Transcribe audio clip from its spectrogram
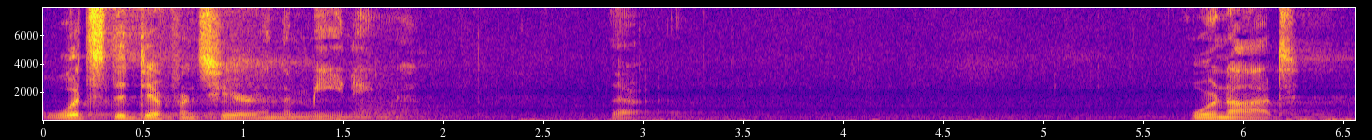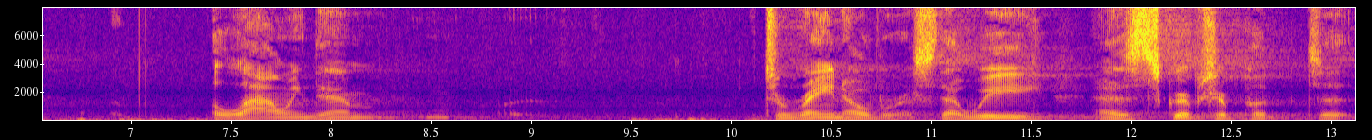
what's the difference here in the meaning? That we're not allowing them to reign over us, that we, as Scripture put to,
